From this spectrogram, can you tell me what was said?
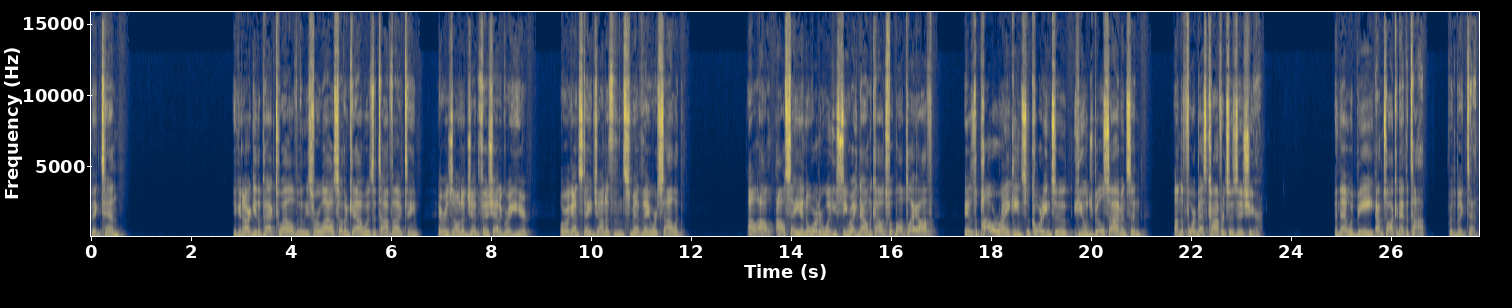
Big Ten. You can argue the Pac 12, at least for a while, Southern Cal was a top five team. Arizona, Jedd Fisch had a great year. Oregon State, Jonathan Smith, they were solid. I'll, I'll, I'll say in order what you see right now in the college football playoff is the power rankings according to huge Bill Simonson on the four best conferences this year. And that would be, I'm talking at the top for the Big Ten.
